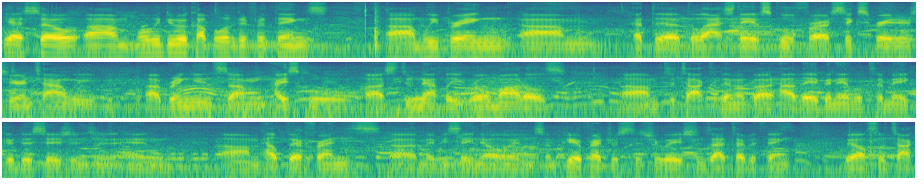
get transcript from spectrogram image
Yeah, so um, well, we do a couple of different things. Um, we bring um, at the, the last day of school for our sixth graders here in town. We uh, bring in some high school uh, student athlete role models um, to talk to them about how they've been able to make good decisions and, and um, help their friends uh, maybe say no in some peer pressure situations, that type of thing. We also talk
